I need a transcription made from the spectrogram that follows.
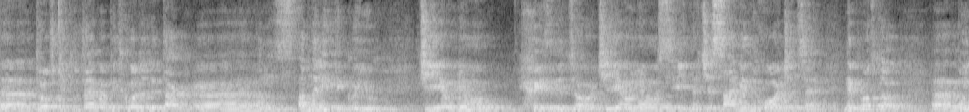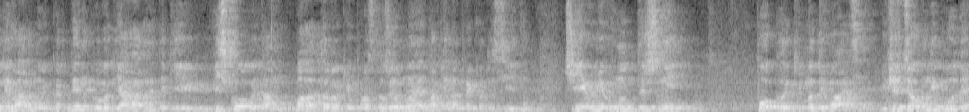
Е, трошки тут треба підходити так е, з аналітикою. Чи є у нього хист до цього, чи є у нього освіта, чи сам він хоче це. Не просто е, бути гарною картинкою, от я гарний такий військовий, там багато років просто жив, у мене там є, наприклад, освіта. Чи є у нього внутрішній поклик і мотивація. Якщо цього не буде,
